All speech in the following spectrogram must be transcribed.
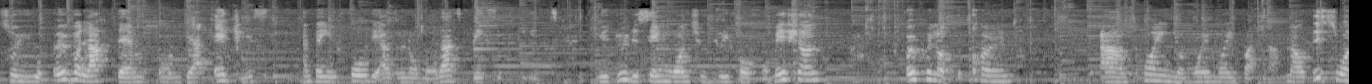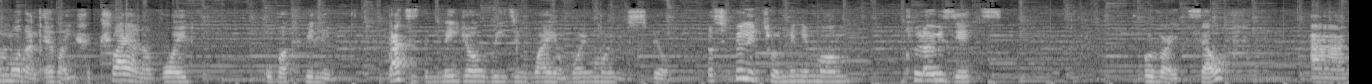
So you overlap them on their edges and then you fold it as normal. That's basically it. You do the same one two three four formation. Open up the cone and pour in your moi moi batter now this one more than ever you should try and avoid overfilling. That is the major reason why your moi moi will spill. Just fill it to a minimum close it over itself and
